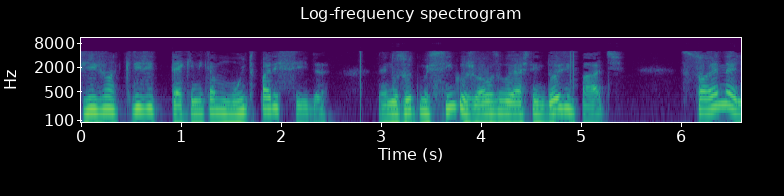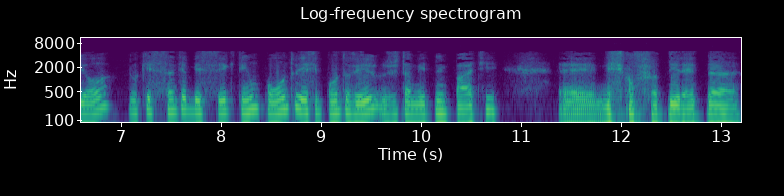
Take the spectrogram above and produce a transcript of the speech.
vive uma crise técnica muito parecida. Né? Nos últimos cinco jogos, o Goiás tem dois empates, só é melhor do que Santa ABC, que tem um ponto, e esse ponto veio justamente no empate é, nesse confronto direto da,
